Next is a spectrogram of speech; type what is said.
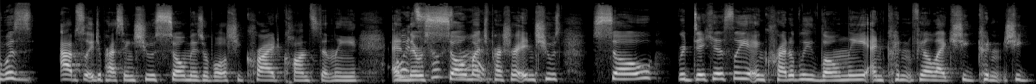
was absolutely depressing. She was so miserable. She cried constantly and Oh, there was so, so much pressure and she was so ridiculously incredibly lonely and couldn't feel like she couldn't she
